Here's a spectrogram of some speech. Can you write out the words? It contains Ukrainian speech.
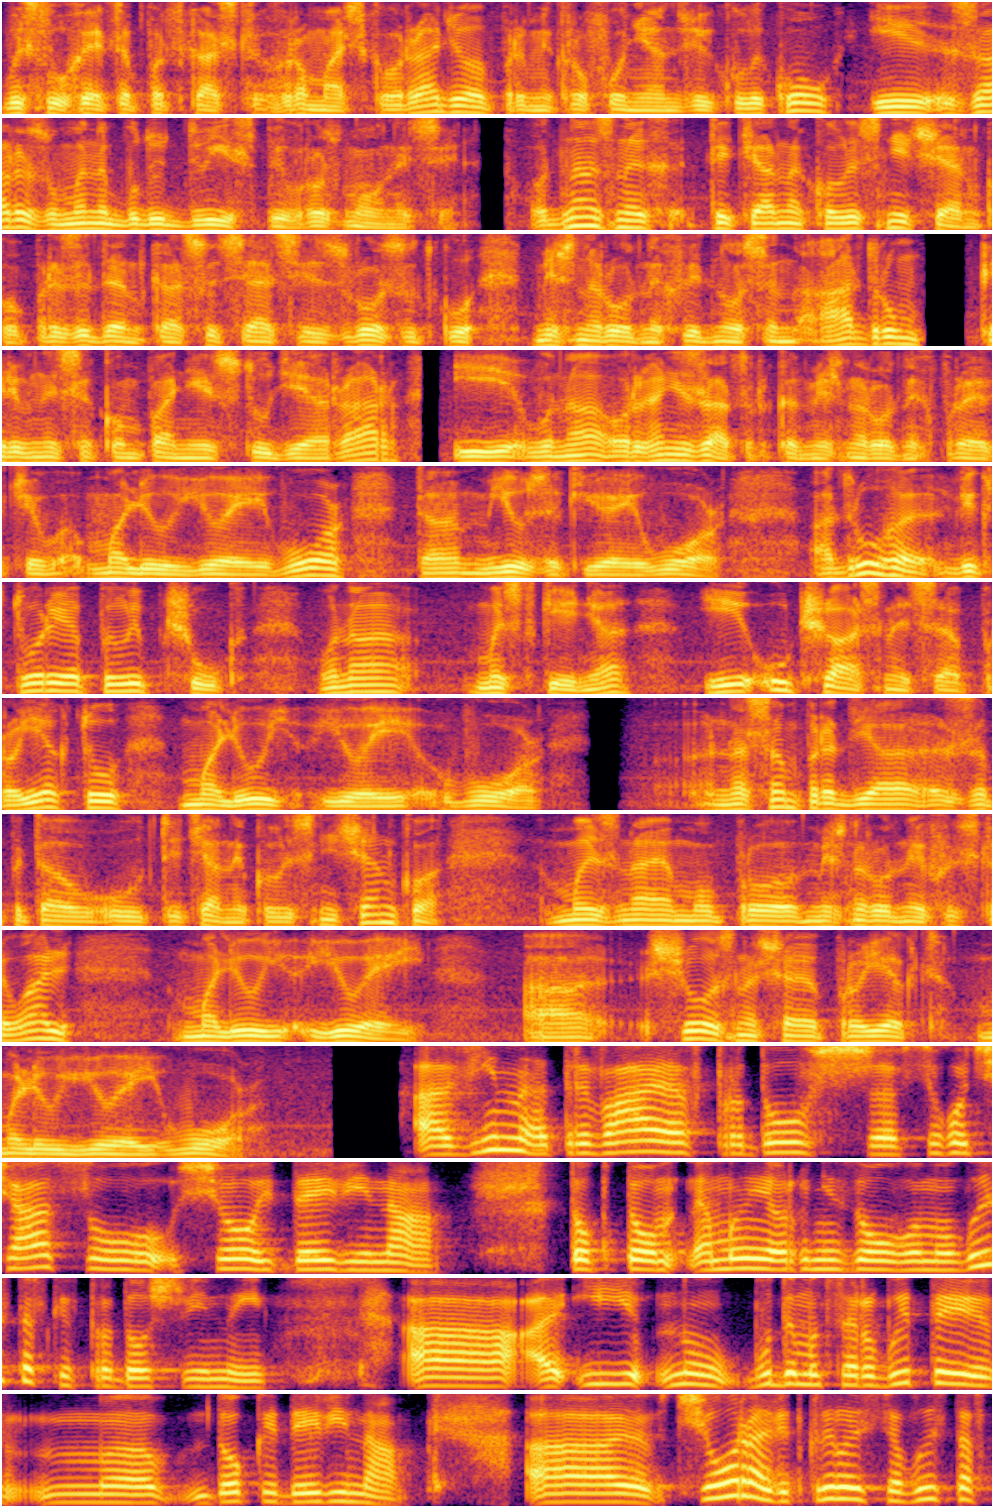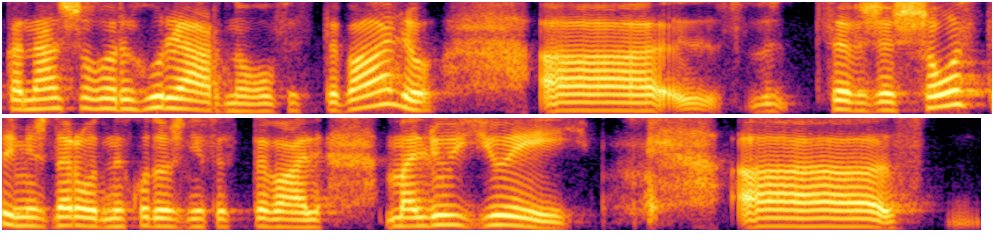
Ви слухаєте подкаст громадського радіо при мікрофоні Андрій Куликов. І зараз у мене будуть дві співрозмовниці. Одна з них Тетяна Колесніченко, президентка Асоціації з розвитку міжнародних відносин Адрум, керівниця компанії Студія РАР, і вона організаторка міжнародних проєктів Малюй UA War та Music UA War. А друга Вікторія Пилипчук. Вона мисткиня і учасниця проєкту Малюй UA War. Насамперед я запитав у Тетяни Колесніченко. Ми знаємо про міжнародний фестиваль Малюй UA. А що означає проєкт Малюй UA War? А він триває впродовж всього часу, що йде війна. Тобто ми організовуємо виставки впродовж війни, а, і ну, будемо це робити, е, доки йде війна. А, вчора відкрилася виставка нашого регулярного фестивалю. А, це вже шостий міжнародний художній фестиваль Малюй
